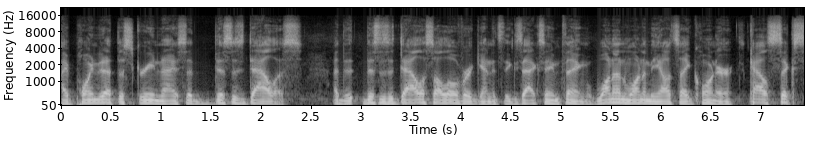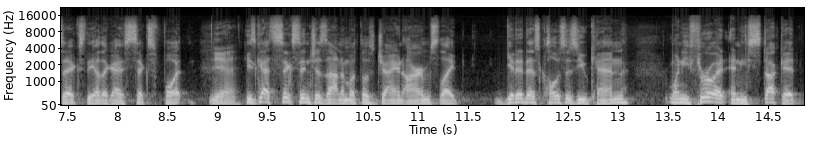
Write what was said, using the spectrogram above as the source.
I pointed at the screen and I said, "This is Dallas." Uh, This is a Dallas all over again. It's the exact same thing. One on one in the outside corner. Kyle's six six. The other guy's six foot. Yeah. he's got six inches on him with those giant arms. Like get it as close as you can. When he threw it and he stuck it,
